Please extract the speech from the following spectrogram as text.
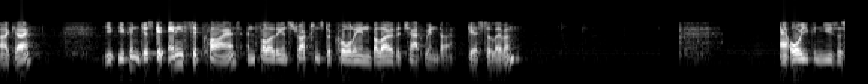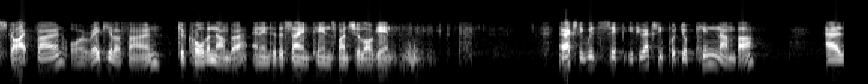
okay? You, you can just get any SIP client and follow the instructions to call in below the chat window, guest 11. Or you can use a Skype phone or a regular phone to call the number and enter the same pins once you log in. Now, Actually, with SIP, if you actually put your PIN number as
